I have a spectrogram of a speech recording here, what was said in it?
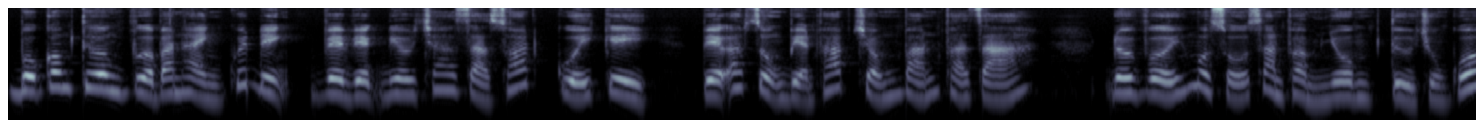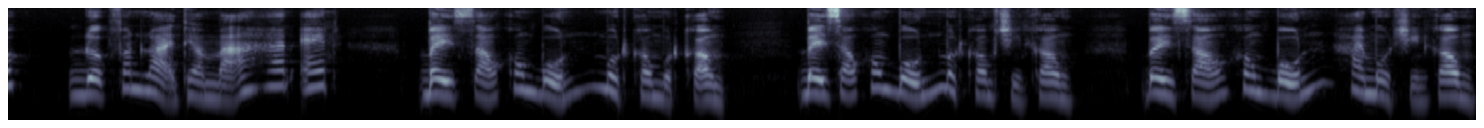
Bộ Công Thương vừa ban hành quyết định về việc điều tra giả soát cuối kỳ việc áp dụng biện pháp chống bán phá giá đối với một số sản phẩm nhôm từ Trung Quốc được phân loại theo mã HS 76041010, 76041090, 76042190,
